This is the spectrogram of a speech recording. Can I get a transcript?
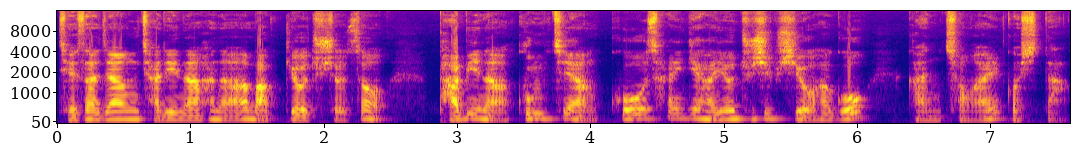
제사장 자리나 하나 맡겨 주셔서 밥이나 굶지 않고 살게 하여 주십시오 하고 간청할 것이다.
